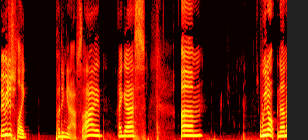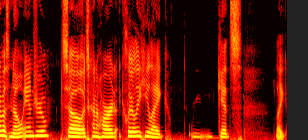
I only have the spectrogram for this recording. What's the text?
Maybe just like putting it outside, I guess. Um we don't none of us know Andrew, so it's kind of hard. Clearly he like gets like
